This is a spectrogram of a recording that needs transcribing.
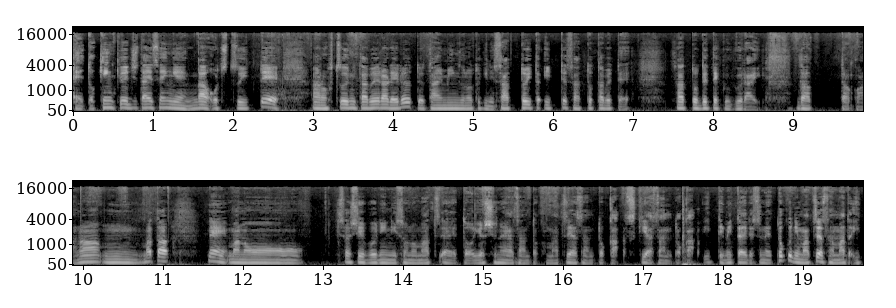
えっ、ー、と、緊急事態宣言が落ち着いて、あの、普通に食べられるっていうタイミングの時にさっと行って、さっと食べて、さっと出てくぐらいだったかな。うん。また、ね、あのー久しぶりにその松、えっ、ー、と、吉野家さんとか松屋さんとか、すき家さんとか行ってみたいですね。特に松屋さんまだ一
